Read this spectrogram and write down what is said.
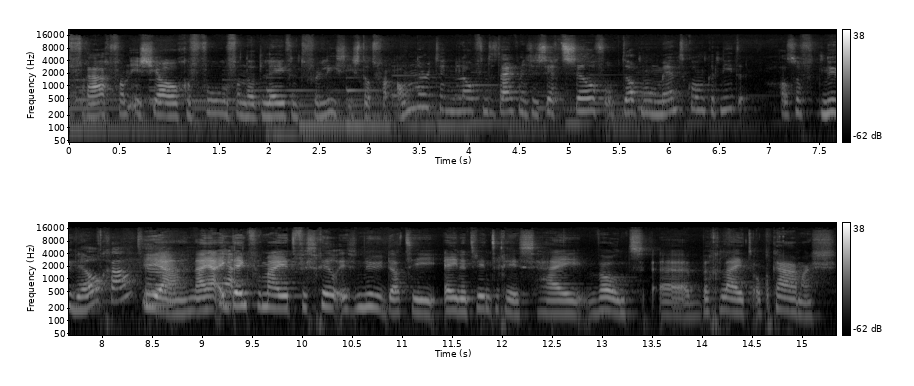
Vraag van, is jouw gevoel van dat levend verlies, is dat veranderd in de loop van de tijd? Want je zegt zelf, op dat moment kon ik het niet alsof het nu wel gaat. eh, Ja, nou ja, ik ja. denk voor mij het verschil is nu dat hij 21 is. Hij woont eh, begeleid op kamers.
